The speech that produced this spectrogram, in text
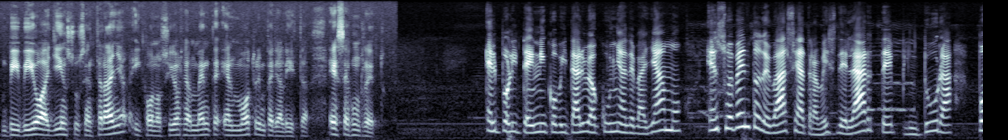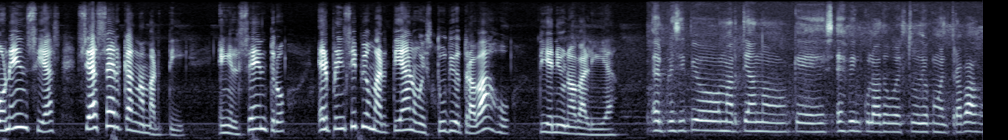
vivió allí en sus entrañas y conoció realmente el monstruo imperialista. Ese es un reto. El Politécnico Vitalio Acuña de Bayamo, en su evento de base a través del arte, pintura, ponencias, se acercan a Martí. En el centro, el principio martiano estudio-trabajo tiene una valía. El principio martiano que es, vinculado al estudio con el trabajo,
